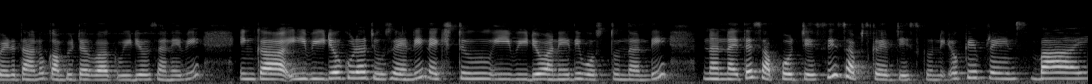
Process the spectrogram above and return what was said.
పెడతాను కంప్యూటర్ వర్క్ వీడియోస్ అనేవి. ఇంకా ఈ వీడియో కూడా చూసేయండి. నెక్స్ట్ ఈ వీడియో అనేది వస్తుందండి. నన్ను అయితే సపోర్ట్ చేసి సబ్స్క్రైబ్ చేసుకోండి. Okay friends bye.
